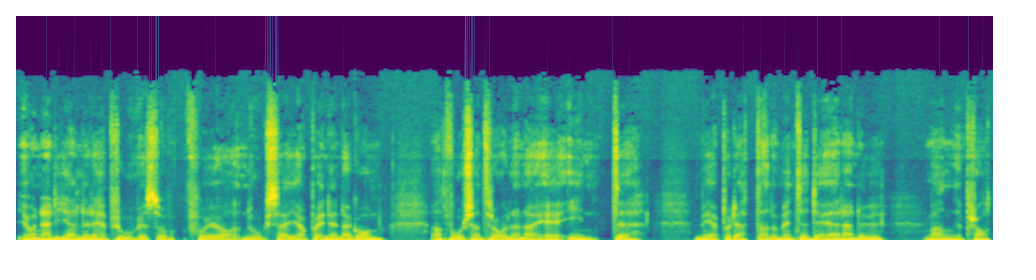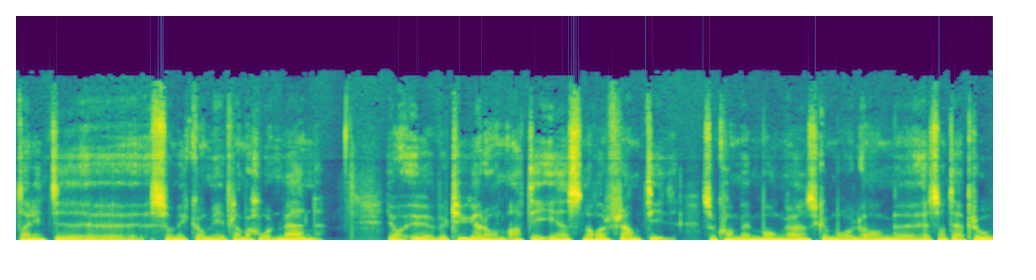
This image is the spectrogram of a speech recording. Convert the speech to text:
Ja, när det gäller det här provet så får jag nog säga på en enda gång att vårdcentralerna är inte med på detta. De är inte där ännu. Man pratar inte eh, så mycket om inflammation, men jag är övertygad om att i en snar framtid så kommer många önskemål om eh, ett sånt här prov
